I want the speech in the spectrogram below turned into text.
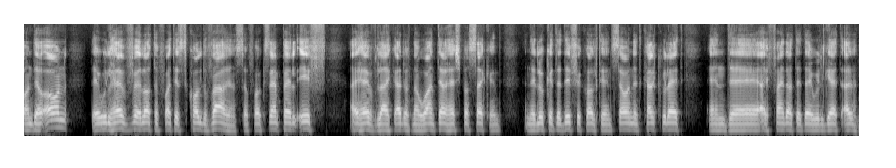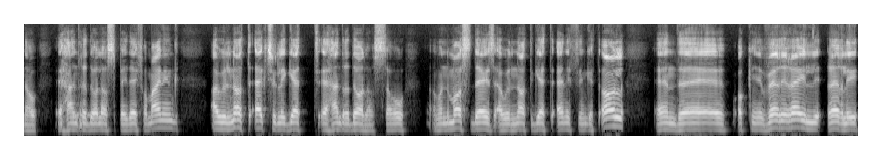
on their own, they will have a lot of what is called variance. So, for example, if I have like, I don't know, one terahash per second, and I look at the difficulty and so on and calculate, and uh, I find out that I will get, I don't know, a $100 per day for mining, I will not actually get a $100. So, on most days, I will not get anything at all. And uh, okay, very rarely, rarely,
